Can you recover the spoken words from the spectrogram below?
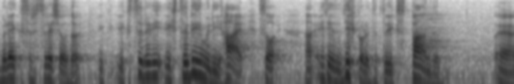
break threshold extremely, extremely high. So uh, it is difficult to expand uh,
